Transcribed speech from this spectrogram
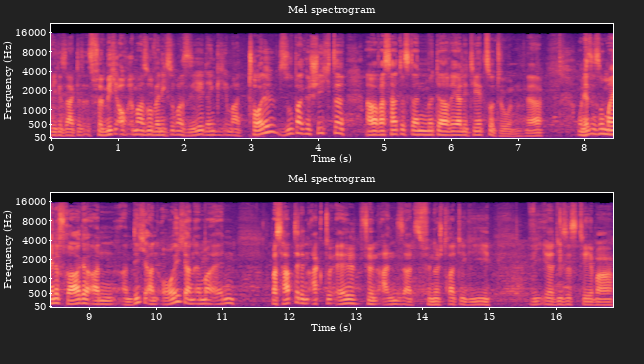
wie gesagt, das ist für mich auch immer so, wenn ich sowas sehe, denke ich immer, toll, super Geschichte, aber was hat es dann mit der Realität zu tun? Ja? Und jetzt ist so meine Frage an, an dich, an euch, an MAN. Was habt ihr denn aktuell für einen Ansatz, für eine Strategie, wie ihr dieses Thema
